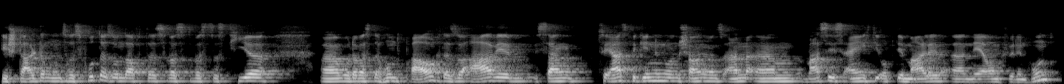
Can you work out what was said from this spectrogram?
Gestaltung unseres Futters und auch das, was, was das Tier äh, oder was der Hund braucht. Also A, wir sagen, zuerst beginnen und schauen wir uns an, ähm, was ist eigentlich die optimale Ernährung für den Hund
